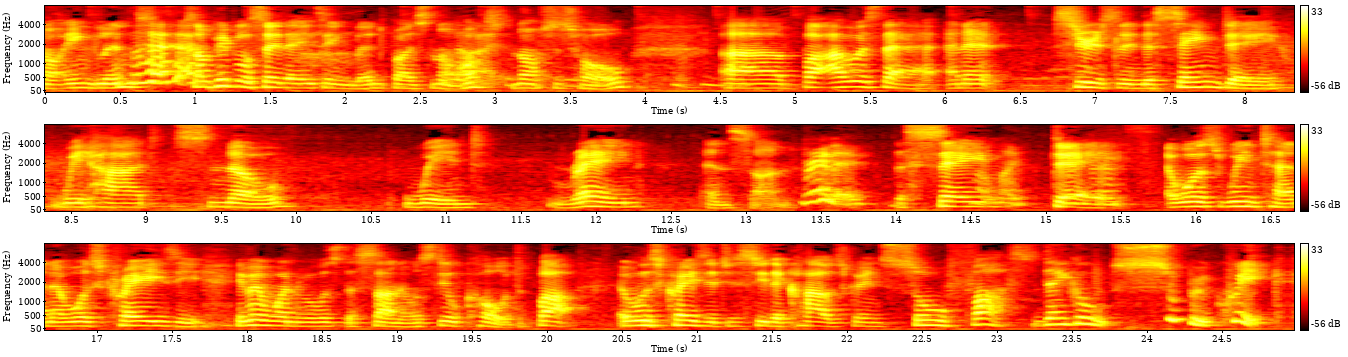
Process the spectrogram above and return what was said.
not England. Some people say that it's England, but it's not. No, not at all. Uh, but I was there, and it, seriously, in the same day we had snow, wind, rain, and sun. Really? The same Oh day. goodness. It was winter and it was crazy. Even when it was the sun, it was still cold. But it was crazy to see the clouds going so fast. They go super quick.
